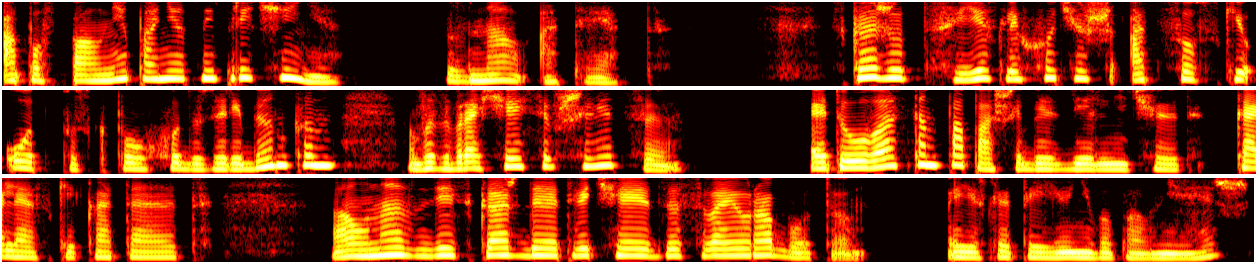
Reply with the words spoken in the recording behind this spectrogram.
а по вполне понятной причине. Знал ответ. Скажут, если хочешь отцовский отпуск по уходу за ребенком, возвращайся в Швецию. Это у вас там папаши бездельничают, коляски катают, а у нас здесь каждый отвечает за свою работу. Если ты ее не выполняешь,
